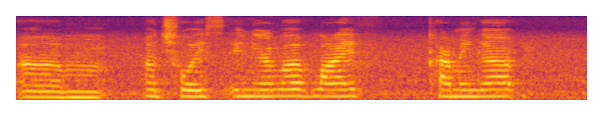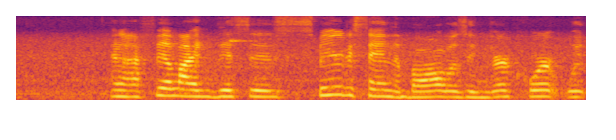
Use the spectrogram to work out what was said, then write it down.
um, a choice in your love life coming up. And I feel like this is, Spirit is saying the ball is in your court with,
